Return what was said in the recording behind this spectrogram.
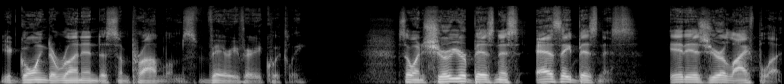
you're going to run into some problems very, very quickly. So insure your business as a business. It is your lifeblood.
